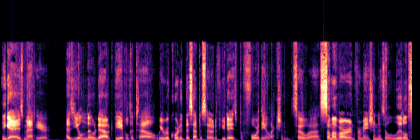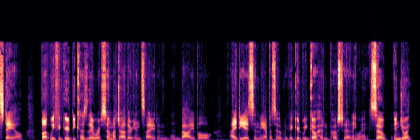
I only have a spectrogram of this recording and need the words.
Hey guys, Matt here. As you'll no doubt be able to tell, we recorded this episode a few days before the election, so uh, some of our information is a little stale, but we figured because there were so much other insight and, and valuable ideas in the episode, we figured we'd go ahead and post it anyway. So enjoy.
